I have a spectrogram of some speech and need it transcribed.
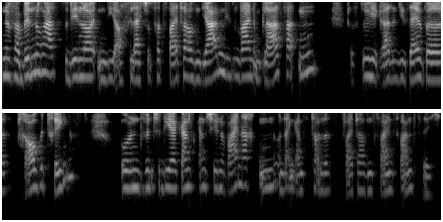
eine Verbindung hast zu den Leuten, die auch vielleicht schon vor 2000 Jahren diesen Wein im Glas hatten, dass du hier gerade dieselbe Traube trinkst und wünsche dir ganz, ganz schöne Weihnachten und ein ganz tolles 2022.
